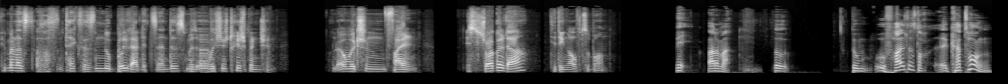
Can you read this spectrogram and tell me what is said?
wie man das, also das ist ein Text, das sind nur Bilder letzten Endes mit irgendwelchen Strichmännchen und irgendwelchen Pfeilen. Ich struggle da, die Dinge aufzubauen. nee, warte mal. Du, du, du faltest doch, äh, Karton.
